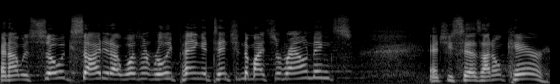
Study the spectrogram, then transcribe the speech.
and I was so excited I wasn't really paying attention to my surroundings. And she says, "I don't care.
